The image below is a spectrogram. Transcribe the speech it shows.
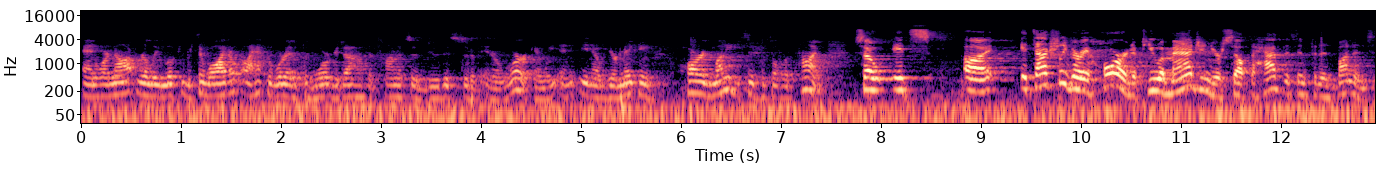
and we're not really looking. We say, well, I don't. I have to worry about the mortgage. I don't have the time to do this sort of inner work. And we, and you know, you're making hard money decisions all the time. So it's Uh, it's actually very hard if you imagine yourself to have this infinite abundance.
